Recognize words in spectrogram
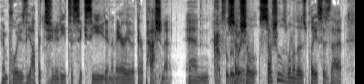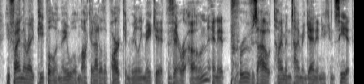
employees the opportunity to succeed in an area that they're passionate and Absolutely. social social is one of those places that you find the right people and they will knock it out of the park and really make it their own and it proves out time and time again and you can see it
